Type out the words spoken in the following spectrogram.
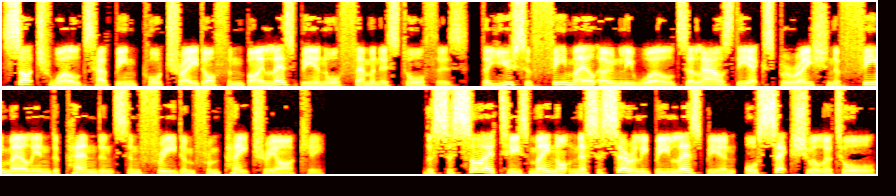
Such worlds have been portrayed often by lesbian or feminist authors. The use of female-only worlds allows the exploration of female independence and freedom from patriarchy. The societies may not necessarily be lesbian, or sexual at all.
